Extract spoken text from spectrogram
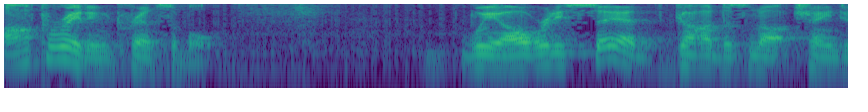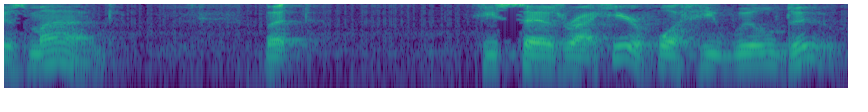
operating principle. We already said God does not change his mind, but he says right here what he will do.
